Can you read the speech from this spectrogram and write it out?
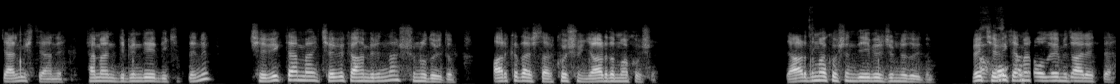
gelmişti yani hemen dibindeydi kitlenin. Çevik'ten ben Çevik amirinden şunu duydum. Arkadaşlar koşun yardıma koşun. Yardıma koşun diye bir cümle duydum. Ve ha, Çevik o... hemen olaya müdahale etti.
